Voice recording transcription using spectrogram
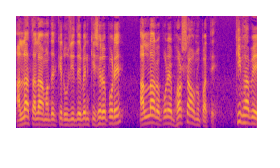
আল্লাহ তালা আমাদেরকে রুজি দেবেন কিসের ওপরে আল্লাহর ওপরে ভরসা অনুপাতে। কীভাবে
